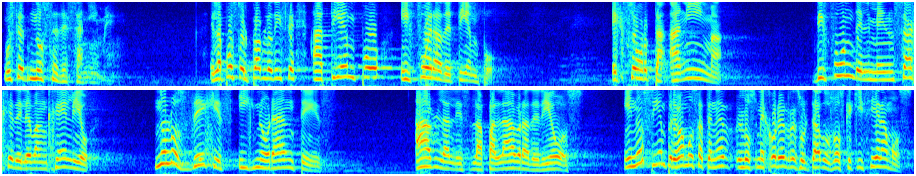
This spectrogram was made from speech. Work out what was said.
Usted no se desanime. El apóstol Pablo dice, a tiempo y fuera de tiempo. Exhorta, anima, Difunde el mensaje del Evangelio. No los dejes ignorantes. Háblales la palabra de Dios. Y no siempre vamos a tener los mejores resultados, los que quisiéramos.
